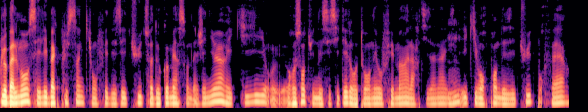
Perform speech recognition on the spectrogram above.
globalement, c'est les bacs plus 5 qui ont fait des études, soit de commerce, soit d'ingénieur, et qui euh, ressentent une nécessité de retourner au fait main, à l'artisanat, et- Mhm. et qui vont reprendre des études pour faire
